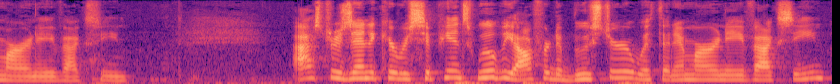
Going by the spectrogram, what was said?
mRNA vaccine. AstraZeneca recipients will be offered a booster with an mRNA vaccine.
